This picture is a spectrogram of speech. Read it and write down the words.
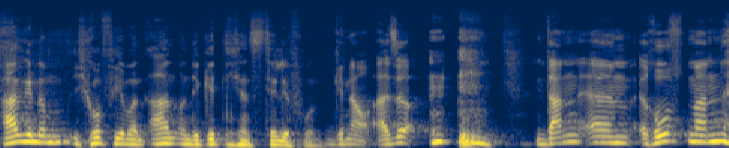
Angenommen, ich rufe jemand an und der geht nicht ans Telefon. Genau, also dann ähm, ruft man,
